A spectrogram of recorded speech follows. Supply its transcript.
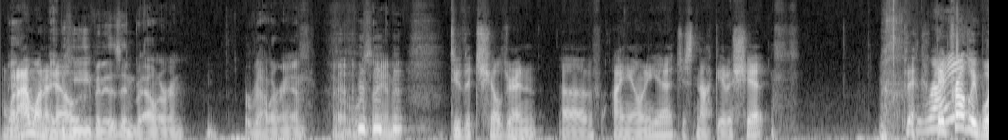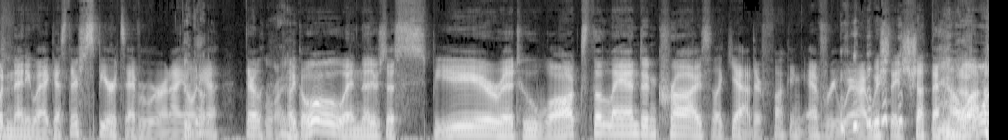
What I want to know he even is in Valoran or Valoran. However we're saying it. do the children of Ionia just not give a shit? they, they probably wouldn't anyway. I guess there's spirits everywhere in Ionia. They're Right. like, oh, and there's a spirit who walks the land and cries. Like, yeah, they're fucking everywhere. I wish they'd shut the hell that up.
